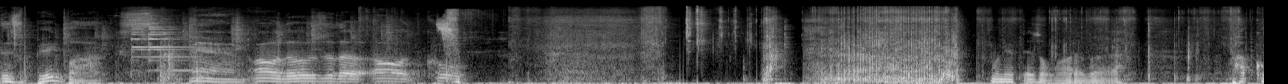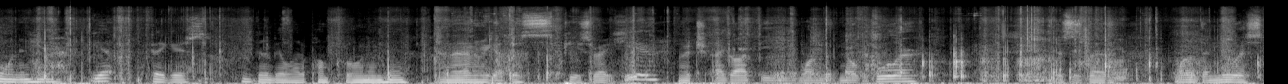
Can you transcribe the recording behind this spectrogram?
this big box. Man, oh, those are the, oh, cool. Wonder if there's a lot of uh, popcorn in here. Yep, figures. There's gonna be a lot of popcorn in here. And then we got this piece right here, which I got the one with no cooler. This is the one of the newest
